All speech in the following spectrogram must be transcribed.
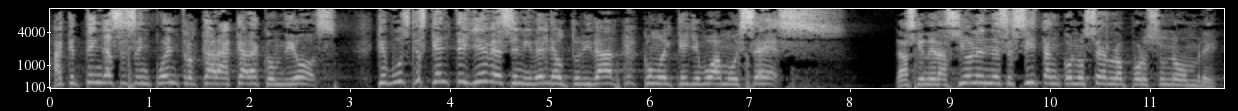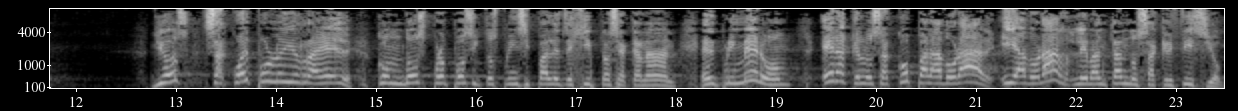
a que tengas ese encuentro cara a cara con Dios. Que busques que Él te lleve a ese nivel de autoridad como el que llevó a Moisés. Las generaciones necesitan conocerlo por su nombre. Dios sacó al pueblo de Israel con dos propósitos principales de Egipto hacia Canaán. El primero era que lo sacó para adorar y adorar levantando sacrificio.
